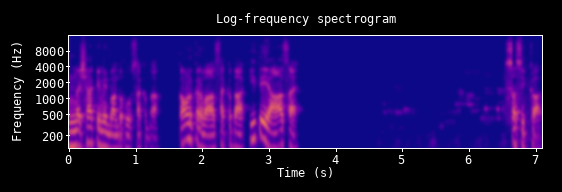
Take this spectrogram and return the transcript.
ਨਸ਼ਾ ਕਿਵੇਂ ਬੰਦ ਹੋ ਸਕਦਾ। ਕੌਣ ਕਰਵਾ ਸਕਦਾ? ਕੀ ਤੇ ਆਸ ਹੈ? ਸਤਿ ਸ਼੍ਰੀ ਅਕਾਲ।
